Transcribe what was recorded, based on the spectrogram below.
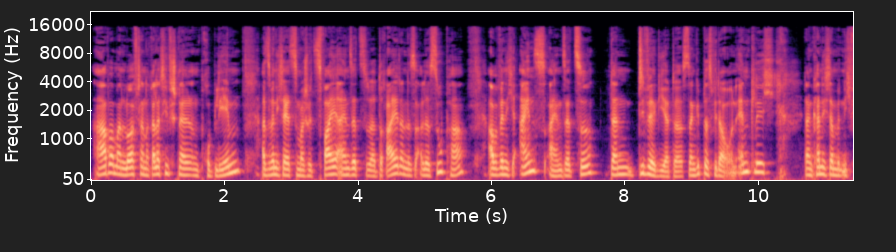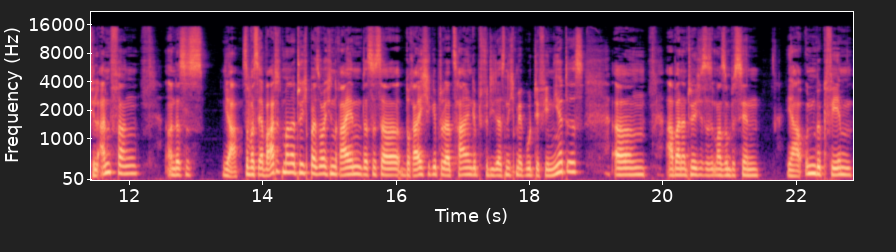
aber man läuft dann relativ schnell ein Problem. Also wenn ich da jetzt zum Beispiel zwei einsetze oder drei, dann ist alles super. Aber wenn ich eins einsetze, dann divergiert das. Dann gibt es wieder unendlich. Dann kann ich damit nicht viel anfangen. Und das ist Ja, sowas erwartet man natürlich bei solchen Reihen, dass es da Bereiche gibt oder Zahlen gibt, für die das nicht mehr gut definiert ist. Ähm, aber natürlich ist es immer so ein bisschen ja, unbequem,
